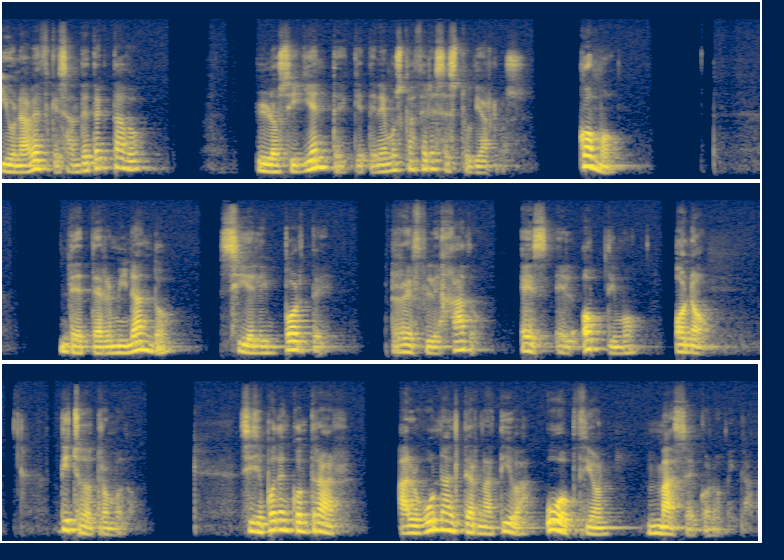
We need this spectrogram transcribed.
Y una vez que se han detectado, lo siguiente que tenemos que hacer es estudiarlos. ¿Cómo? Determinando si el importe reflejado es el óptimo o no. Dicho de otro modo, si se puede encontrar alguna alternativa u opción más económica.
